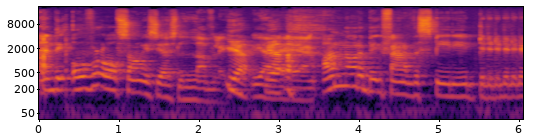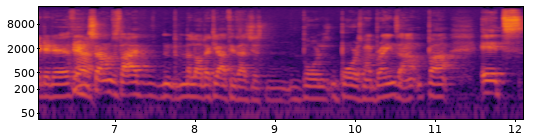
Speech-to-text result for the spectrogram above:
and the overall song is just lovely. Yeah, yeah, yeah. yeah. yeah. I'm not a big fan of the speedy thing, Yeah. so I'm just like melodically, I think that's just bores, bores my brains out. But it's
